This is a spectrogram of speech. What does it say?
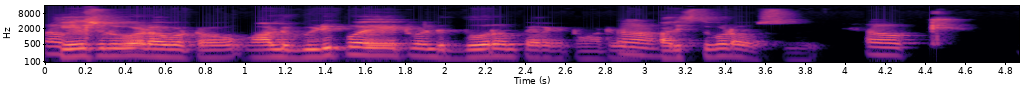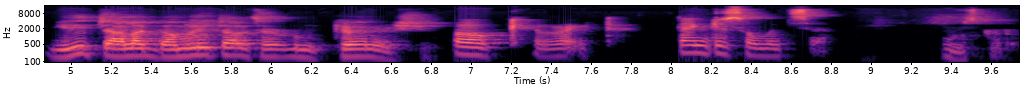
కేసులు కూడా అవ్వటం వాళ్ళు విడిపోయేటువంటి దూరం పెరగటం అటువంటి ఆ. పరిస్థితి కూడా వస్తుంది. ఇది చాలా గమనించాల్సిన ముఖ్యమైన విషయం. Okay right thank you so much sir నమస్కారం.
